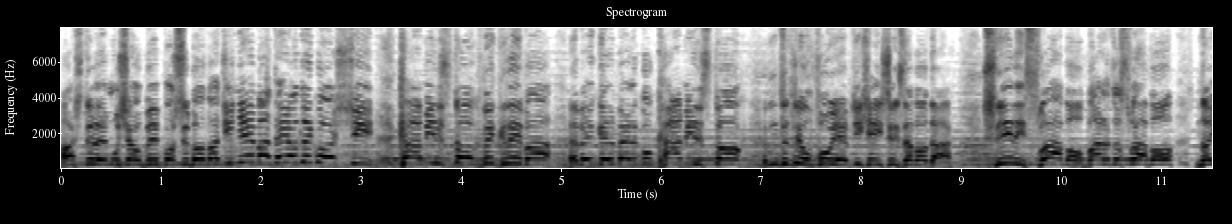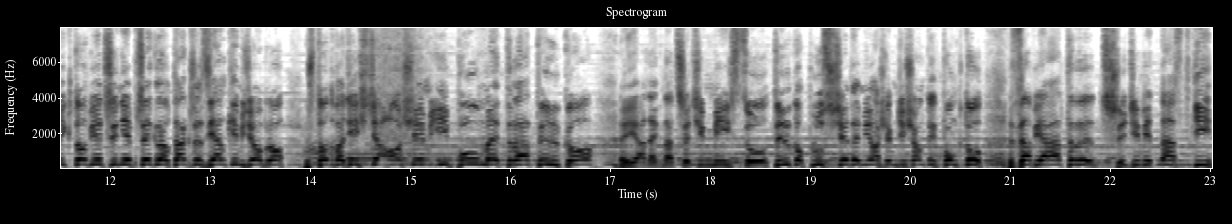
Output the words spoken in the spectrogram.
aż tyle musiałby poszybować i nie ma tej odległości. Kamil Stoch wygrywa w Engelbergu. Kamil Stoch triumfuje w dzisiejszych zawodach. Szliri słabo, bardzo słabo. No i kto wie, czy nie przegrał także z Jankiem Ziobro. 128,5 metra tylko. Janek na trzecim miejscu, tylko plus 7,8 punktu za wiatr. 3,19,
